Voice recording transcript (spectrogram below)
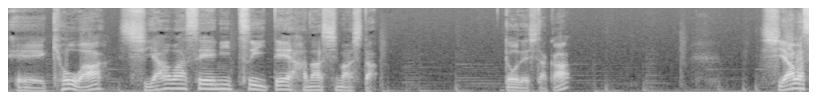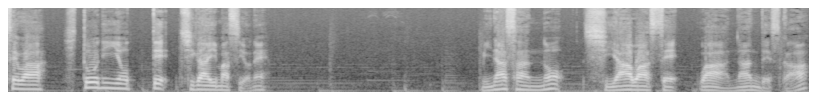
えー、今日は幸せについて話しました。どうでしたか？幸せは人によって違いますよね。皆さんの幸せは何ですか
